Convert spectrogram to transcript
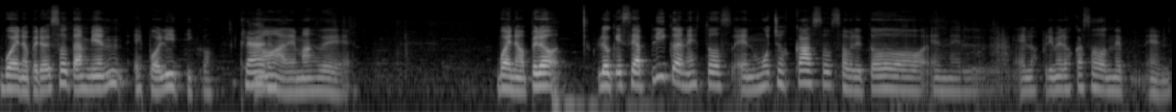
Bueno, pero eso también es político. Claro. Además de. Bueno, pero lo que se aplica en estos, en muchos casos, sobre todo en, el, en los primeros casos donde, en,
